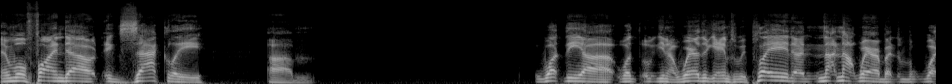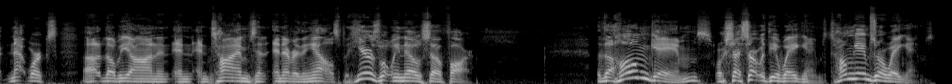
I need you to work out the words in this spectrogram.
and we'll find out exactly um, what the uh, what you know where the games will be played, uh, not not where, but what networks uh, they'll be on, and and, and times and, and everything else. But here's what we know so far: the home games, or should I start with the away games? Home games or away games?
